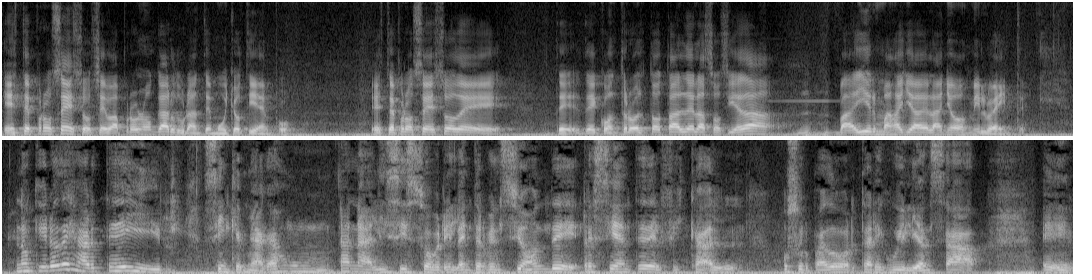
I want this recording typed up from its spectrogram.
este proceso se va a prolongar durante mucho tiempo. Este proceso de, control total de la sociedad va a ir más allá del año 2020. No quiero dejarte ir sin que me hagas un análisis sobre la intervención de, reciente del fiscal usurpador Tarek William Saab eh,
